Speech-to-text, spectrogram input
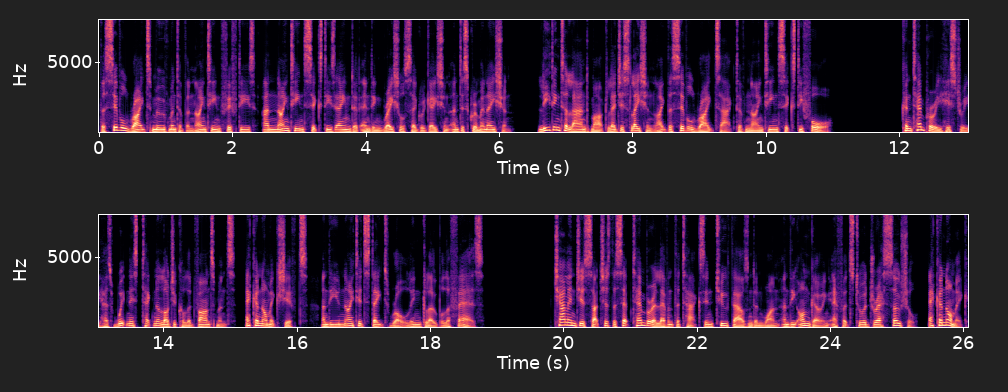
The civil rights movement of the 1950s and 1960s aimed at ending racial segregation and discrimination, leading to landmark legislation like the Civil Rights Act of 1964. Contemporary history has witnessed technological advancements, economic shifts, and the United States' role in global affairs. Challenges such as the September 11 attacks in 2001 and the ongoing efforts to address social, economic,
